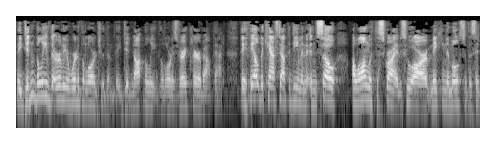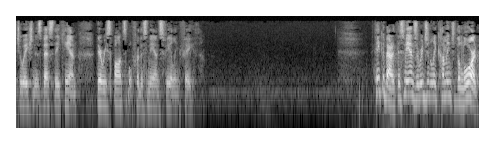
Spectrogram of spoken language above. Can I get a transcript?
They didn't believe the earlier word of the Lord to them. They did not believe. The Lord is very clear about that. They failed to cast out the demon, and so, along with the scribes who are making the most of the situation as best they can, they're responsible for this man's failing faith. Think about it. This man's originally coming to the Lord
